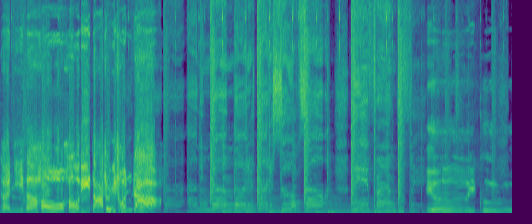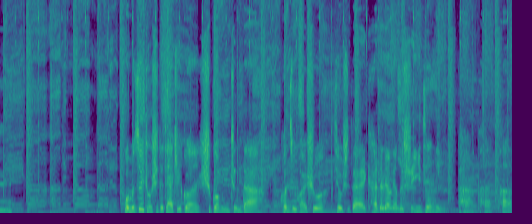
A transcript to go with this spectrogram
看你那厚厚的大嘴唇子！优衣库。我们最重视的价值观是光明正大，换句话说就是在开的亮亮的试衣间里啪啪啪。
